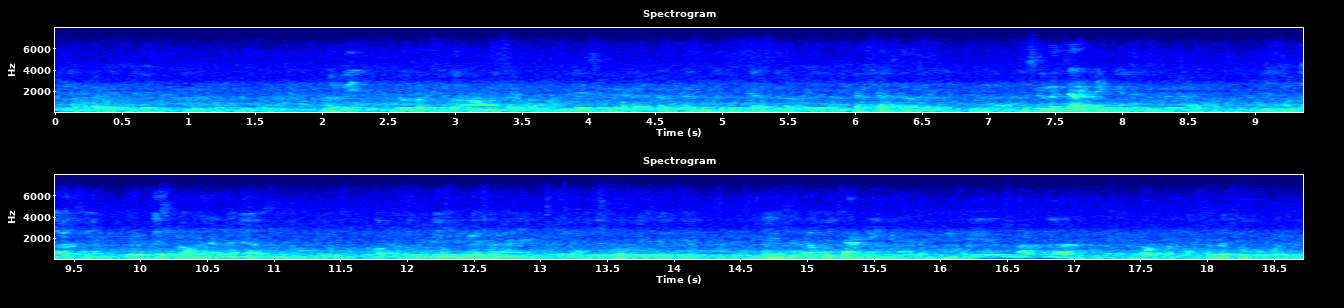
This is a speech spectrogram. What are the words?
पुन्हा करायचं आहे. नवीन दूरदर्शनला नावाच्या प्रमाणे सगळ्या कंटेंट गोष्टी असायला पाहिजे आणि कशा असायला पाहिजे हे सगळं चार्टिंग केलं आणि समजा असं नाही की प्रत्येक प्रमाणे आपल्याला असं फक्त पेशंट कसं मॅनेज करायचं रोज कसं आहे हे सगळं आपण चार्टिंग केलेलं आहे म्हणजे आपल्या डॉक्टरना सगळं सोपं पडतं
